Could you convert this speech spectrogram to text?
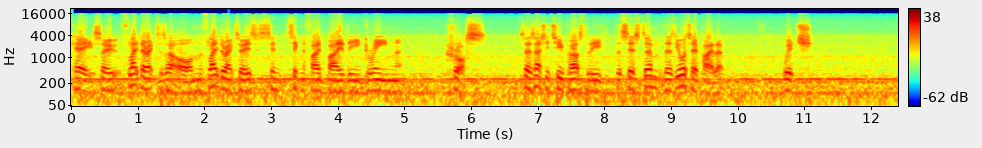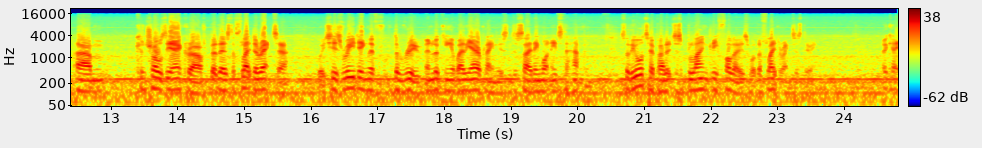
Okay, so flight directors are on. The flight director is signified by the green cross. So there's actually two parts to the, the system. There's the autopilot, which um, controls the aircraft, but there's the flight director, which is reading the, the route and looking at where the airplane is and deciding what needs to happen. So the autopilot just blindly follows what the flight director is doing. Okay,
